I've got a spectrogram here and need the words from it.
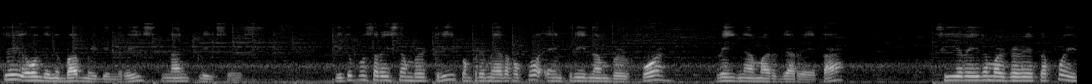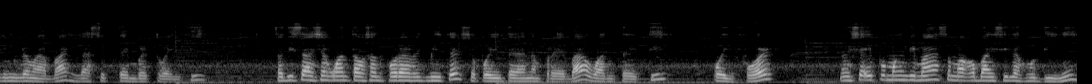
3 old and above maiden race, non-placers. Dito po sa race number 3, pang-primera ko po, entry number 4, Reyna Margareta. Si Reyna Margareta po ay lumaban last September 20. Sa distansyang 1,400 meters, so po ng preba, 130.4. Nang siya ay pumanglima, kabayan sila Houdini,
